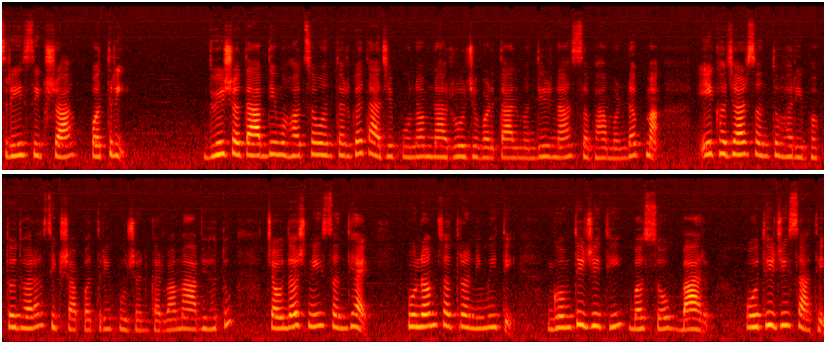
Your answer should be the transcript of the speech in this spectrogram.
શ્રી શિક્ષા પત્રી દ્વિશતાબ્દી મહોત્સવ અંતર્ગત આજે પૂનમના રોજ વડતાલ મંદિરના સભા મંડપમાં એક હજાર સંતો હરિભક્તો દ્વારા શિક્ષાપત્રી પૂજન કરવામાં આવ્યું હતું. ચૌદશની સંધ્યાએ પૂનમ સત્ર નિમિત્તે ગોમતીજીથી બસો બાર પોથીજી સાથે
